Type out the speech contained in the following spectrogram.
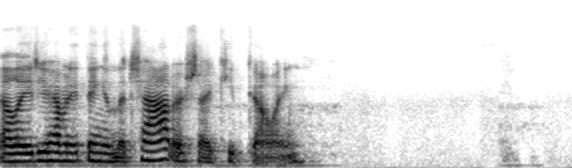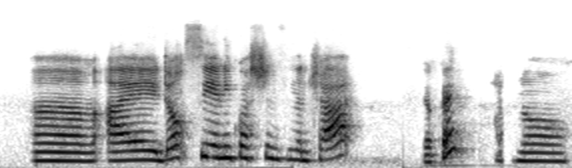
Ellie, do you have anything in the chat or should I keep going? Um, I don't see any questions in the chat. Okay. No.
